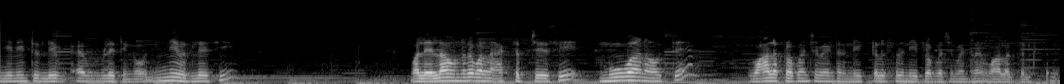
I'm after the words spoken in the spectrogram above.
you need to leave everything. అన్నీ వదిలేసి వాళ్ళు ఎలా ఉన్నారో వాళ్ళని యాక్సెప్ట్ చేసి మూవ్ ఆన్ అవుతే వాళ్ళ ప్రపంచం ఏంటని నీకు తెలుస్తుంది నీ ప్రపంచం ఏంటని వాళ్ళకి తెలుస్తుంది.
